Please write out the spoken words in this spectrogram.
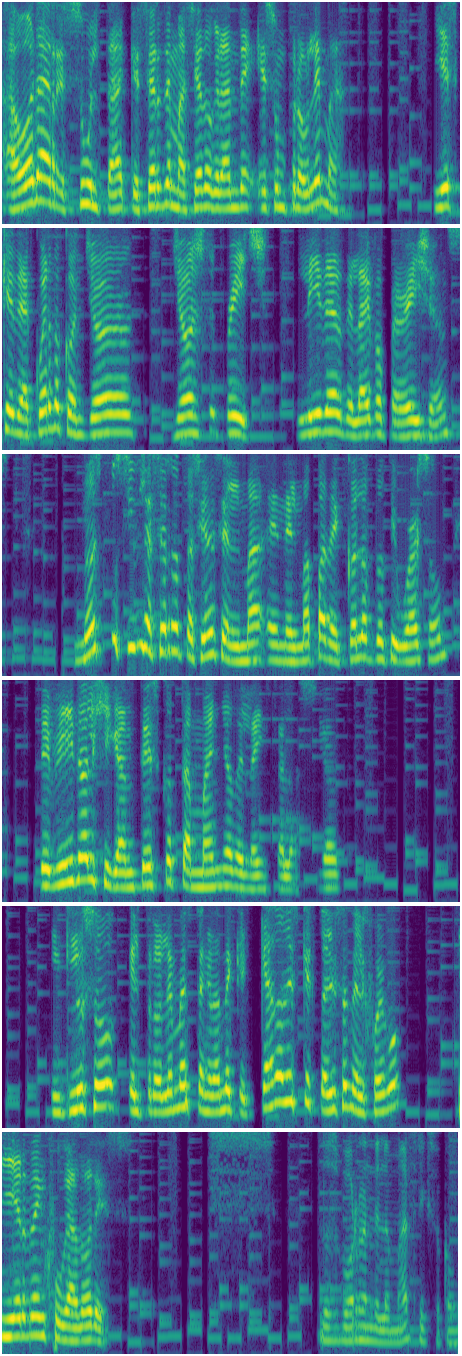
Ahora resulta que ser demasiado grande es un problema. Y es que de acuerdo con George, Josh Bridge, líder de Live Operations, no es posible hacer rotaciones en el, en el mapa de Call of Duty Warzone debido al gigantesco tamaño de la instalación. Incluso el problema es tan grande que cada vez que actualizan el juego, pierden jugadores. ¿Los borran de la Matrix o cómo?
